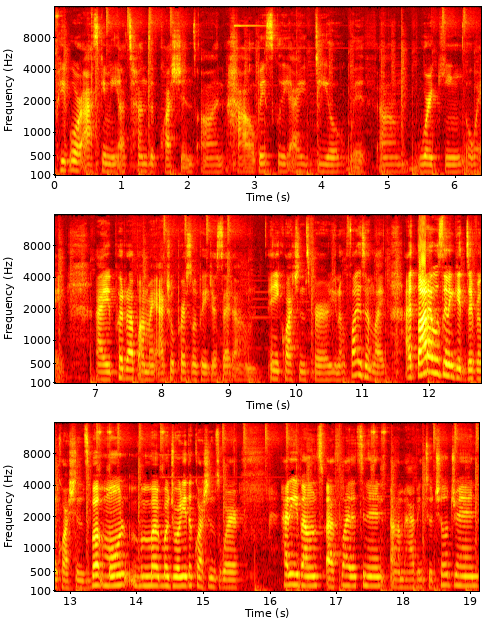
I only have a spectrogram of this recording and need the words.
people are asking me a tons of questions on how basically I deal with um, working away. I put it up on my actual personal page. I said, um, any questions for you know flights in life? I thought I was gonna get different questions, but mo- majority of the questions were how do you balance a flight attendant, um, having two children?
